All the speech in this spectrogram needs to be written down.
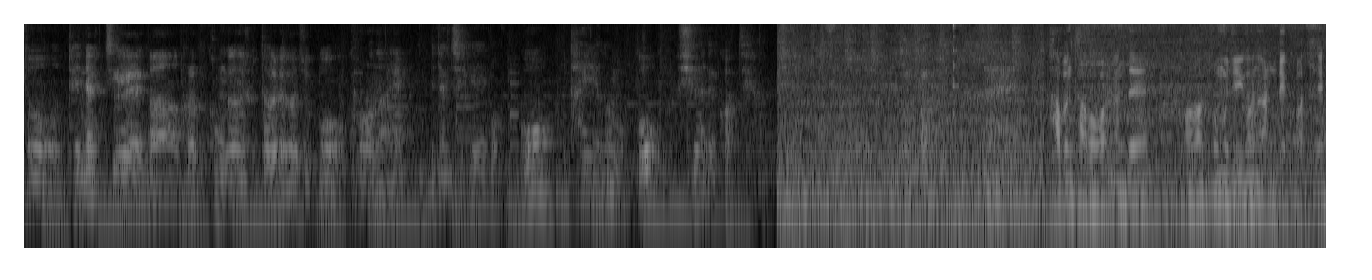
또 된장찌개가 그렇게 건강에 좋다 그래가지고 코로나에 된장찌개 먹고 타이레놀 먹고 쉬어야 될 것 같아요. 밥은 다 먹었는데 아 도무지 이거는 안될 것 같아.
